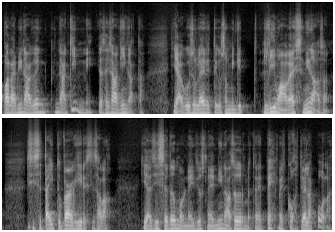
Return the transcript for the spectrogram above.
paneb nina, nina kinni ja sa ei saagi hingata. ja kui sul eriti, kui sul mingit lima või asja ninas on, siis see täitub väga kiiresti sala. ja siis see tõmbab neid just neid ninasõõrmete, neid pehmeid kohti väljapoole,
